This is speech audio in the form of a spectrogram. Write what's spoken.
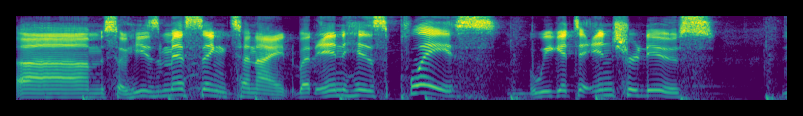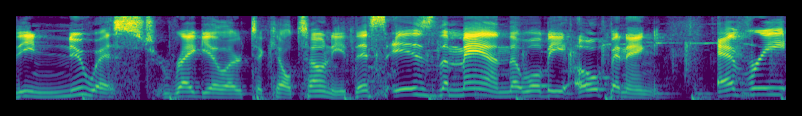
Um, so he's missing tonight. But in his place, we get to introduce the newest regular to Kill Tony. This is the man that will be opening every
